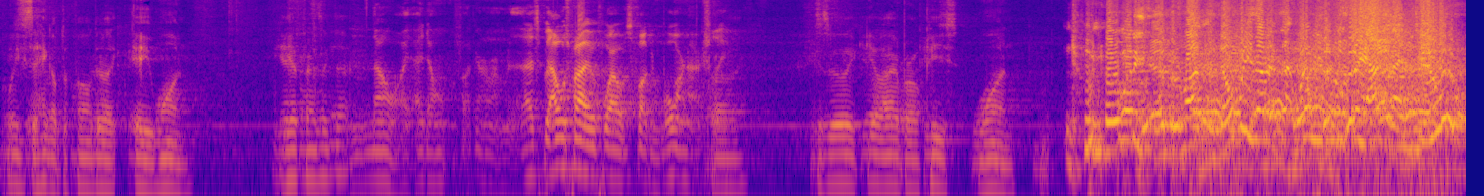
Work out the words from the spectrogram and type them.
when we used to hang up the phone, they're like A1. You have friends like that? No, I, I don't fucking remember that. That's that was probably before I was fucking born, actually. Because they're like, yo, alright, bro, peace. One. Nobody ever. Nobody's ever said. What are we supposed to say after that? Two?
